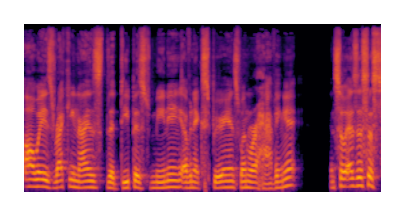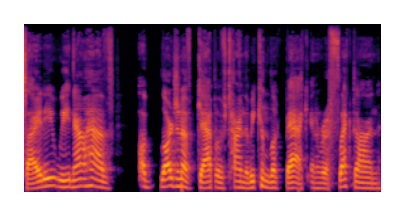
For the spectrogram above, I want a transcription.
always recognize the deepest meaning of an experience when we're having it. And so as a society, we now have a large enough gap of time that we can look back and reflect on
